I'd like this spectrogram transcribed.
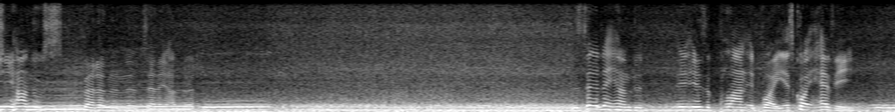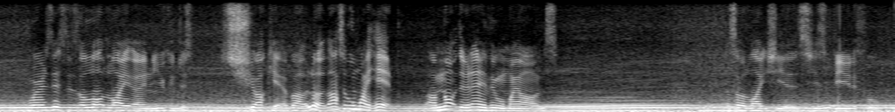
She handles better than the Z800. The Z800 it is a planted bike. It's quite heavy, whereas this is a lot lighter and you can just chuck it about. Look, that's all my hip. I'm not doing anything with my arms. That's how light she is. She's beautiful.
